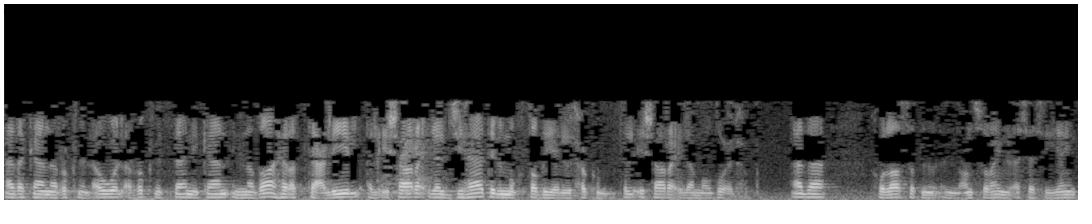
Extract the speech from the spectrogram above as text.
هذا كان الركن الأول. الركن الثاني كان أن ظاهر التعليل الإشارة إلى الجهات المقتضية للحكم الإشارة إلى موضوع الحكم. هذا خلاصة العنصرين الأساسيين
